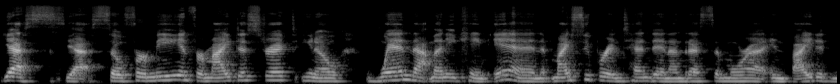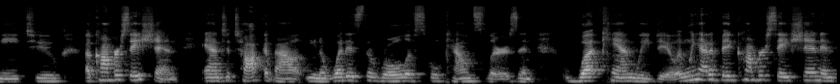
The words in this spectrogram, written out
Yes, yes. So for me and for my district, you know, when that money came in, my superintendent Andres Zamora invited me to a conversation and to talk about, you know, what is the role of school counselors and what can we do? And we had a big conversation and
